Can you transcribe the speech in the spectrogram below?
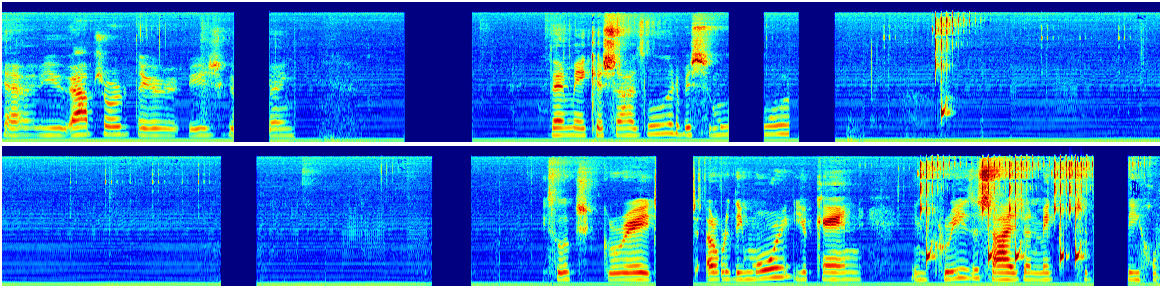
Have you absorbed? There is going then make your size a little bit smaller it looks great. Or the more you can increase the size and make to the whole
